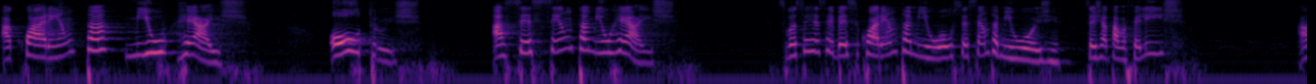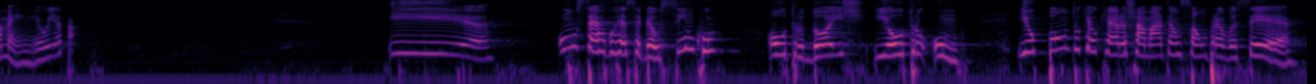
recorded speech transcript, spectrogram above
a 40 mil reais. Outros, a 60 mil reais. Se você recebesse 40 mil ou 60 mil hoje, você já estava feliz? Amém. Eu ia estar. Tá. E um servo recebeu cinco, outro dois e outro um. E o ponto que eu quero chamar a atenção para você é:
